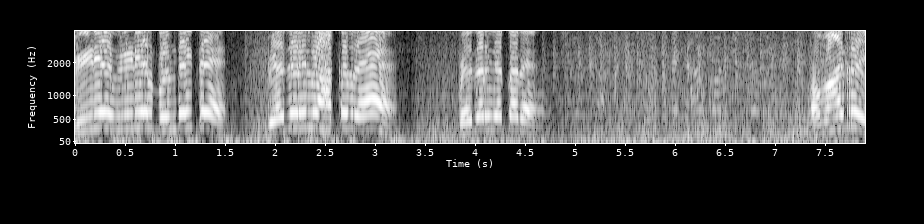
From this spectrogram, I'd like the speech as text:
ವಿಡಿಯೋ ವಿಡಿಯೋ ಬಂದೈತೆ. ಬೇಜಾರಿಲ್ವ ಹಾಕಿದ್ರೆ ಅವ್ ಮಾಡ್ರಿ.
